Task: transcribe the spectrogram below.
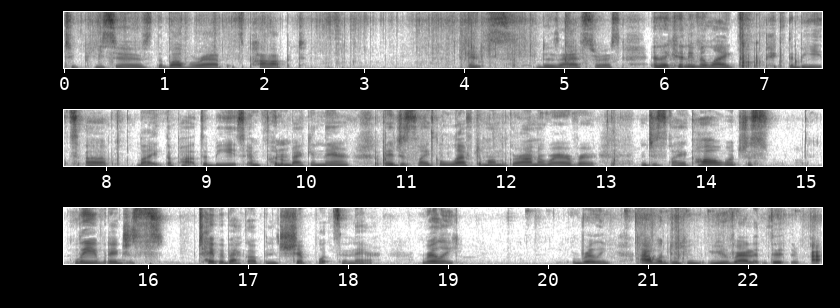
to pieces. The bubble wrap, it's popped. It's disastrous. And they couldn't even, like, pick the beads up, like, the pots of beads, and put them back in there. They just, like, left them on the ground or wherever, and just, like, oh, we'll just leave it and just tape it back up and ship what's in there. Really? Really? I would you, you rather, I,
